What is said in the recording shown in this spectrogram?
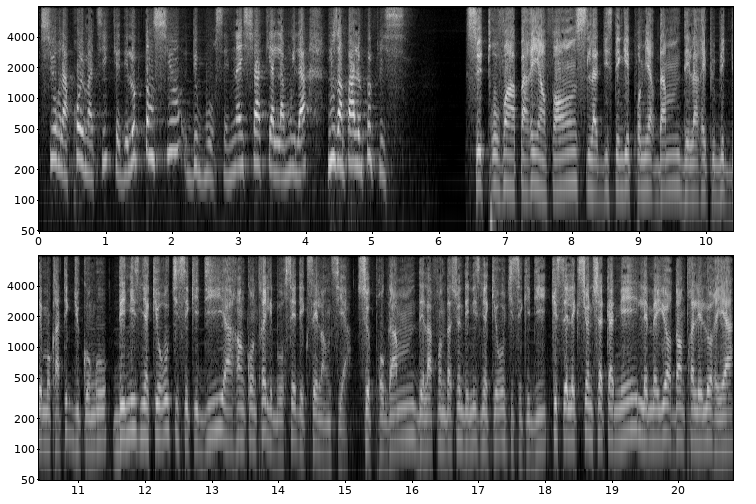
sur la problématique de l'obtention de bourse. Naïcha Kialamouila nous en parle un peu plus. Se trouvant à Paris en France, la distinguée première dame de la République démocratique du Congo, Denise Nyakiro Tshisekedi, a rencontré les boursiers d'Excellencia. Ce programme de la Fondation Denise Nyakiro Tshisekedi, qui sélectionne chaque année les meilleurs d'entre les lauréats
